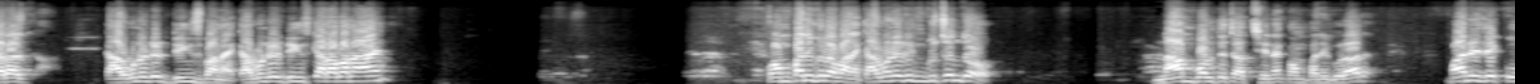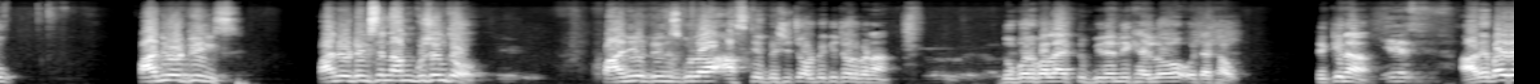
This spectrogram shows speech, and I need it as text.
যারা কার্বোনেটেড ড্রিঙ্কস বানায়, কার্বোনেটেড ড্রিঙ্কস কারা বানায়? কোম্পানিগুলো বানায়। কার্বোনেটেড ড্রিঙ্কস বুঝছেন তো? নাম বলতে চাচ্ছি না কোম্পানিগুলার। মানে যে পানীয় ড্রিঙ্কস পানীয় ড্রিঙ্কস এর নাম বুঝেন তো? পানীয় ড্রিঙ্কসগুলা আজকে বেশি চলবে কি চলবে না? দুপুরবেলা একটু বিরিয়ানি খাইলো ওটা খাও। ঠিক কি না আরে ভাই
